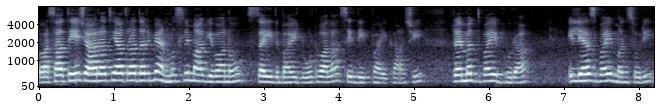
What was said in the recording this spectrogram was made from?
તો આ સાથે જ આ રથયાત્રા દરમિયાન મુસ્લિમ આગેવાનો સઈદભાઈ લોટવાલા, સિદ્દીકભાઈ ઘાંચી રહેમતભાઈ ભૂરા, ઇલિયાસભાઈ મંસૂરી,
